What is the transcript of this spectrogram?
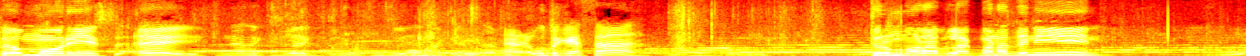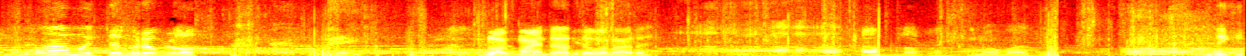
তো মরিস এই। ও তো কেসা? তোর মরা ব্লগ বানাতে নিন। ও মতে মনে ব্লগ। ব্লগ বানাতে হতে বলা রে আম ব্লগ লাগছে না বাজে। দেখি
